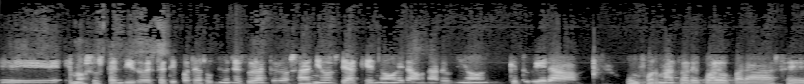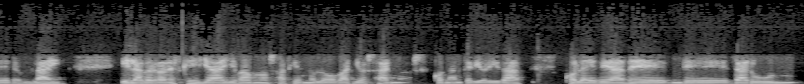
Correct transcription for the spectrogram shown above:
eh, hemos suspendido este tipo de reuniones durante dos años, ya que no era una reunión que tuviera un formato adecuado para ser online. Y la verdad es que ya llevamos haciéndolo varios años con anterioridad, con la idea de, de dar un,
